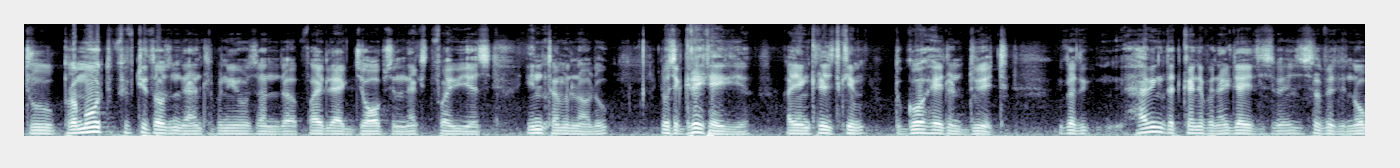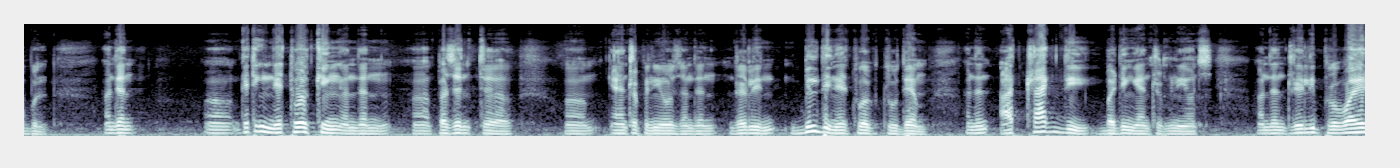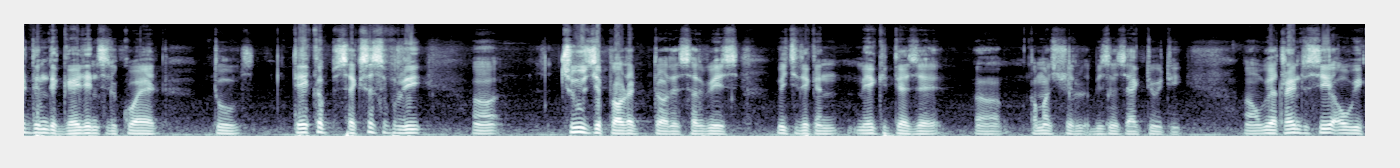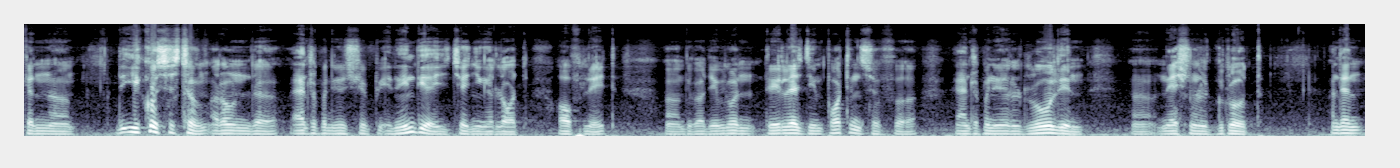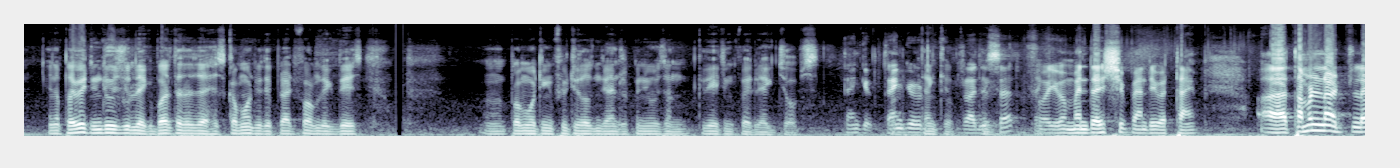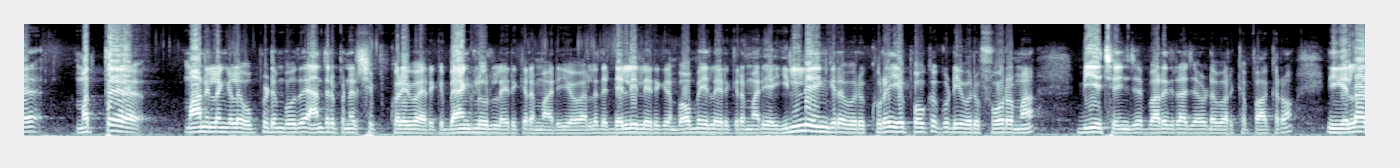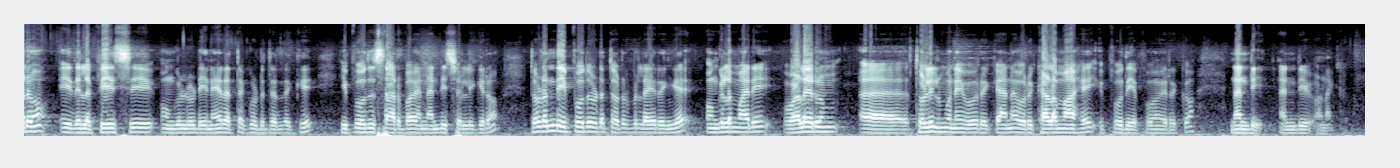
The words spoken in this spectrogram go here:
to promote 50,000 entrepreneurs and uh, 5 lakh jobs in the next 5 years in Tamil Nadu, it was a great idea. I encouraged him to go ahead and do it because having that kind of an idea is itself very noble. And then uh, getting networking and then uh, present uh, um, entrepreneurs and then really build the network through them and then attract the budding entrepreneurs and then really provide them the guidance required to take up successfully uh, choose a product or a service which they can make it as a uh, commercial business activity. Uh, we are trying to see how we can uh, the ecosystem around uh, entrepreneurship in India is changing a lot of late uh, because everyone realized the importance of uh, entrepreneurial role in national growth. And then in a private individual like Bharataraja has come out with a platform like this, promoting 50,000 entrepreneurs and creating 5 lakh jobs. Thank you. Thank you, Thank you. Rajesh sir, Thank for you. your mentorship and your time. தமிழ்நாட்டில் மற்ற மாநிலங்களை ஒப்பிடும்போது entrepreneurship குறைவாக இருக்குது பெங்களூரில் இருக்கிற மாதிரியோ அல்லது டெல்லியில் இருக்கிற பாம்பேயில் இருக்கிற மாதிரியோ இல்லைங்கிற ஒரு குறையை போக்கக்கூடிய ஒரு ஃபோரமாக பிஏ சேஞ்சு பாரதி ராஜாவோட ஒர்க்கை பார்க்குறோம். நீங்கள் எல்லோரும் இதில் பேசி உங்களுடைய நேரத்தை கொடுத்ததுக்கு இப்போது சார்பாக நன்றி சொல்லிக்கிறோம். தொடர்ந்து இப்போதோட தொடர்பில் இருங்க. உங்களை மாதிரி வளரும் தொழில் முனைவோருக்கான ஒரு களமாக இப்போது எப்பவும் இருக்கும். நன்றி நன்றி வணக்கம்.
